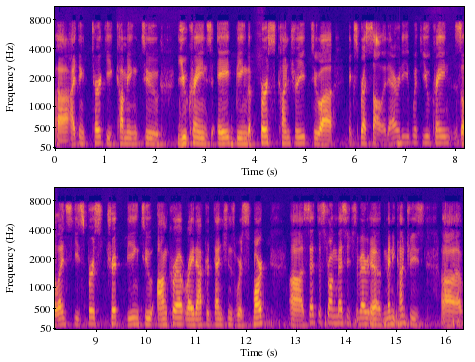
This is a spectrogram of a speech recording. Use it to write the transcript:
Uh, I think Turkey coming to Ukraine's aid, being the first country to uh, express solidarity with Ukraine. Zelensky's first trip being to Ankara right after tensions were sparked, uh, sent a strong message to very, uh, many countries. Uh,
